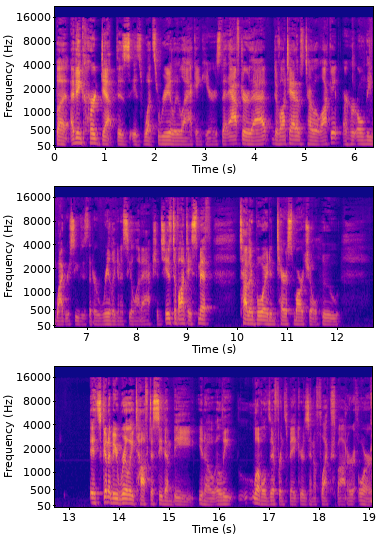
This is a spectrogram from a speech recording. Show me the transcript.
But I think her depth is is what's really lacking here. Is that after that, Davante Adams and Tyler Lockett are her only wide receivers that are really going to see a lot of action. She has DeVonta Smith, Tyler Boyd, and Terrace Marshall, who it's going to be really tough to see them be, you know, elite level difference makers in a flex spot or, or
